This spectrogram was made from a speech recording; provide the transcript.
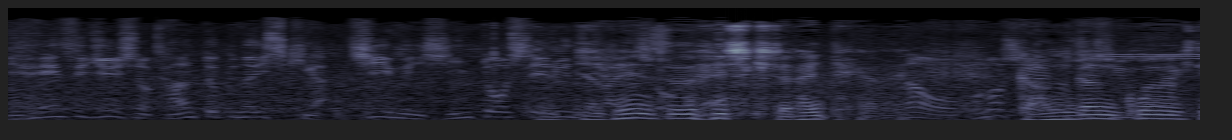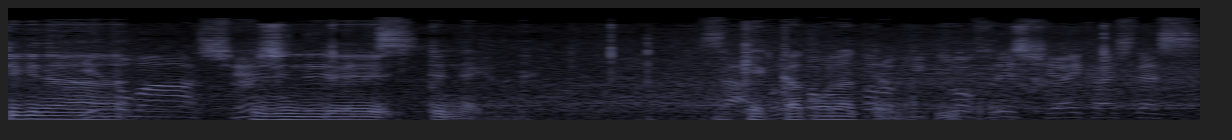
ディフェンス重視の監督の意識がチームに浸透しているんじディゃないでしょうか、フェンスね、意識じゃないんだけどね。ガンガン攻撃的な布陣でいってんだけどね。さあ結果こうなってるのはいいことです試合開始です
